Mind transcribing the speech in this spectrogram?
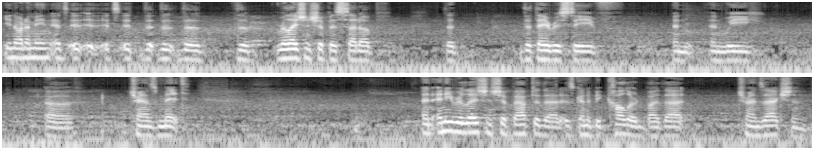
you know what I mean. It's it, it, it's it, the, the the the relationship is set up that that they receive, and and we uh, transmit. And any relationship after that is going to be colored by that transaction,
